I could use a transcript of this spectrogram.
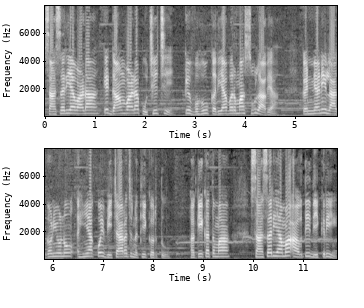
સાસરિયાવાળા કે ગામવાળા પૂછે છે કે વહુ કરિયાવરમાં શું લાવ્યા? કન્યાની લાગણીઓનો અહીંયા કોઈ વિચાર જ નથી કરતું. હકીકતમાં, સાસરિયામાં આવતી દીકરી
